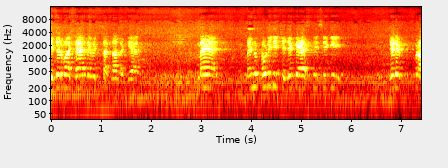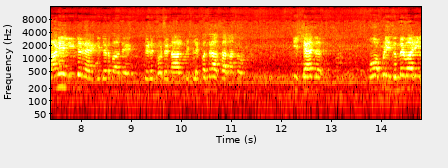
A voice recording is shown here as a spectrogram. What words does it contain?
ਗਿੱਦੜਵਾ ਸ਼ਹਿਰ ਦੇ ਵਿੱਚ ਧਰਨਾ ਲੱਗਿਆ ਮੈਂ ਮੈਨੂੰ ਥੋੜੀ ਜਿਹੀ ਝਿਜਕ ਐਸੀ ਸੀਗੀ, ਜਿਹੜੇ ਪੁਰਾਣੇ ਲੀਡਰ ਹੈ ਗਿੱਦੜਵਾ ਦੇ, ਜਿਹੜੇ ਤੁਹਾਡੇ ਨਾਲ ਪਿਛਲੇ 15 ਸਾਲਾਂ ਤੋਂ ਕਿ ਸ਼ਾਇਦ ਉਹ ਆਪਣੀ ਜ਼ਿੰਮੇਵਾਰੀ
